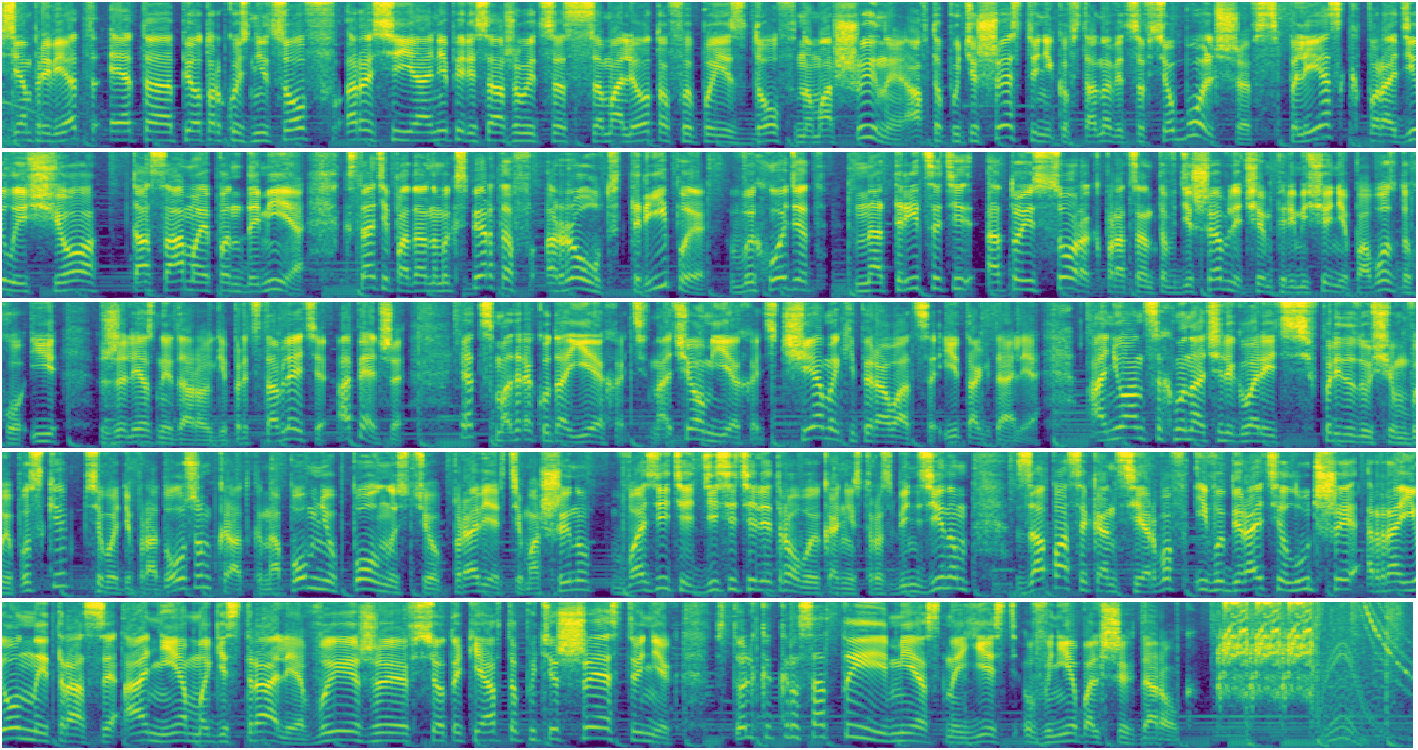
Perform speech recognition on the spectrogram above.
Всем привет, это Петр Кузнецов. Россияне пересаживаются с самолетов и поездов на машины. Автопутешественников становится все больше. Всплеск породила еще та самая пандемия. Кстати, по данным экспертов, роуд-трипы выходят на 30, а то и 40% процентов дешевле, чем перемещение по воздуху и железной дороге. Представляете? Опять же, это смотря куда ехать, на чем ехать, чем экипироваться и так далее. О нюансах мы начали говорить в предыдущем выпуске. Сегодня продолжим. Кратко кратко напомню, полностью проверьте машину, возите 10-литровую канистру с бензином, запасы консервов и выбирайте лучшие районные трассы, а не магистрали. Вы же все-таки автопутешественник. Столько красоты местной есть вне больших дорог.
